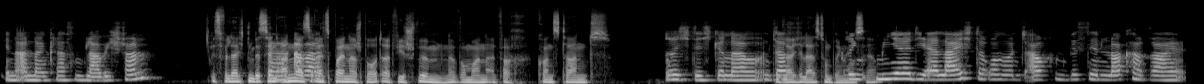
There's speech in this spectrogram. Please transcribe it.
In anderen Klassen glaube ich schon. Ist vielleicht ein bisschen äh, anders als bei einer Sportart wie Schwimmen, ne, wo man einfach konstant richtig, genau. Und die gleiche Leistung bringen bringt muss. Ja. mir die Erleichterung und auch ein bisschen lockerer,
